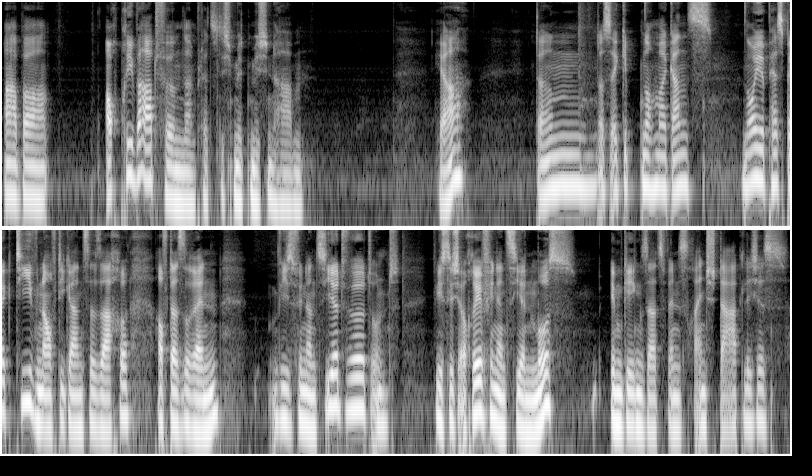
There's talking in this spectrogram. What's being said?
Aber auch Privatfirmen dann plötzlich mitmischen haben. Ja, dann das ergibt nochmal ganz neue Perspektiven auf die ganze Sache, auf das Rennen, wie es finanziert wird und wie es sich auch refinanzieren muss, im Gegensatz, wenn es rein staatlich ist,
